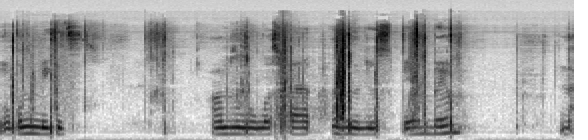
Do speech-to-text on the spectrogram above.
let me make it arms a little less fat then just bam bam. Nah.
